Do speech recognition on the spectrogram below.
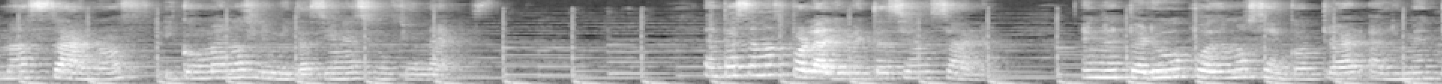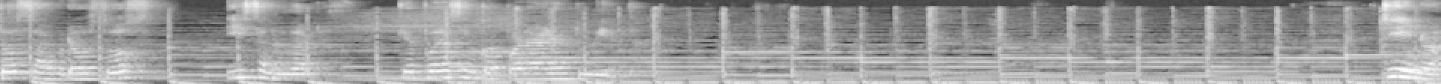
más sanos y con menos limitaciones funcionales. Empezamos por la alimentación sana. En el Perú podemos encontrar alimentos sabrosos y saludables que puedes incorporar en tu dieta. Quinoa,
